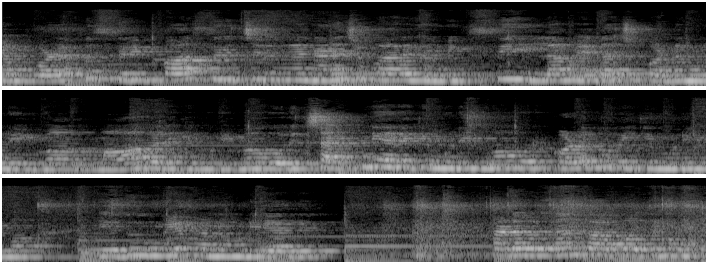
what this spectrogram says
என் பொழப்பு சிரிப்பாக சிரிச்சிருங்க. நினச்சி பாருங்க மிக்ஸி இல்லாமல் ஏதாச்சும் பண்ண முடியுமா? மாவு அரைக்க முடியுமா? ஒரு சட்னி அரைக்க முடியுமா? ஒரு குழம்பு வைக்க முடியுமா? எதுவுமே பண்ண முடியாது. கடவுள் தான் காப்பாற்றணும்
